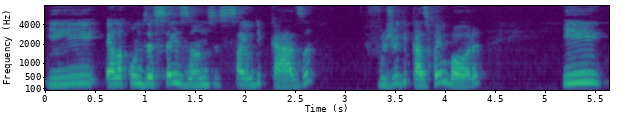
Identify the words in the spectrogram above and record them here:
E ela, com 16 anos, saiu de casa, fugiu de casa, foi embora. E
